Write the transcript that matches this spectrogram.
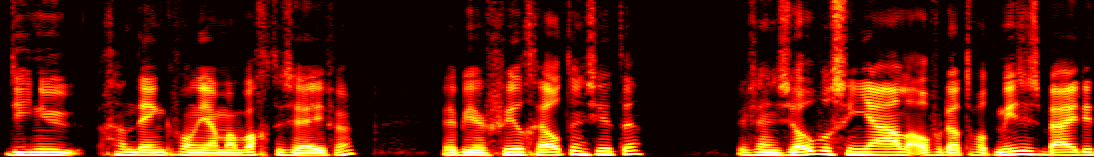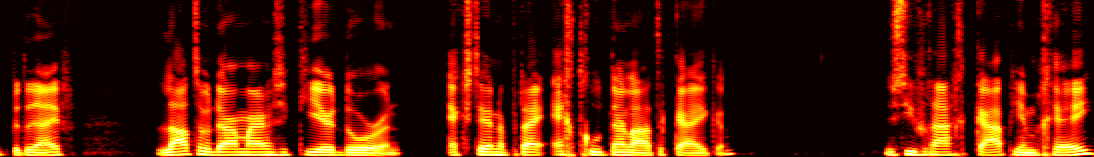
die nu gaan denken van ja, maar wacht eens even. We hebben hier veel geld in zitten. Er zijn zoveel signalen over dat er wat mis is bij dit bedrijf. Laten we daar maar eens een keer door een externe partij echt goed naar laten kijken. Dus die vragen KPMG,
